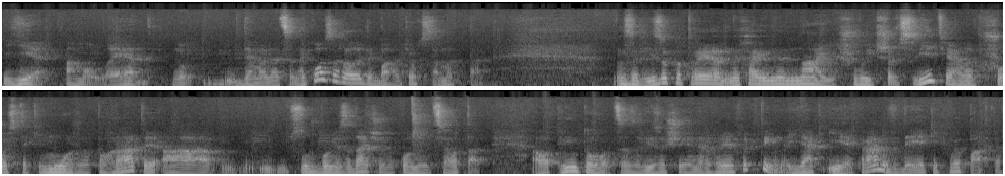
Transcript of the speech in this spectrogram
є, AMOLED. Ну, для мене це не козир, але для багатьох саме так. Залізо, котре нехай не найшвидше в світі, але в щось таки можна пограти, а службові задачі виконуються отак. А окрім того, це залізо ще енергоефективне, як і екран в деяких випадках.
